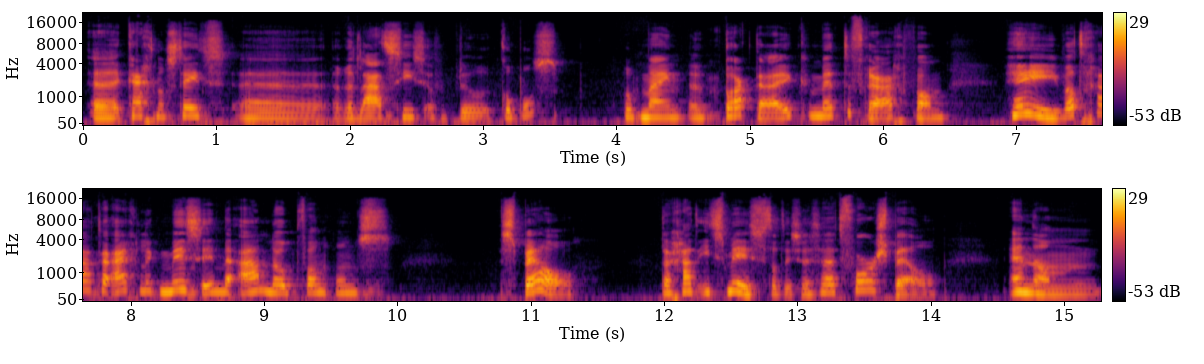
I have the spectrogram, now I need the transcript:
eh, krijg nog steeds eh, relaties, of ik bedoel koppels, op mijn eh, praktijk met de vraag van... hey, wat gaat er eigenlijk mis in de aanloop van ons spel? Daar gaat iets mis, dat is dus het voorspel. En dan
